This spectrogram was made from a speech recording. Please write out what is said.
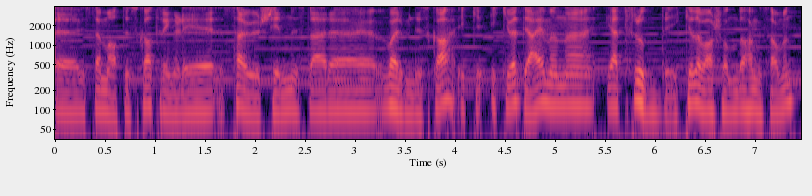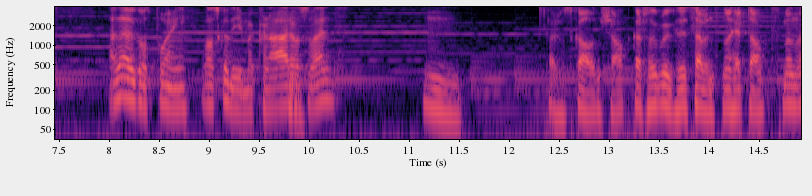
Eh, hvis det er mat de skal ha, trenger de saueskinn hvis det er eh, varme de skal ha? Ikke, ikke vet jeg, men eh, jeg trodde ikke det var sånn det hang sammen. Nei, det er jo et godt poeng. Hva skal de med klær og sverd? Mm. Kanskje skade en sjal. Kanskje de bruker sauen til noe helt annet. Men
